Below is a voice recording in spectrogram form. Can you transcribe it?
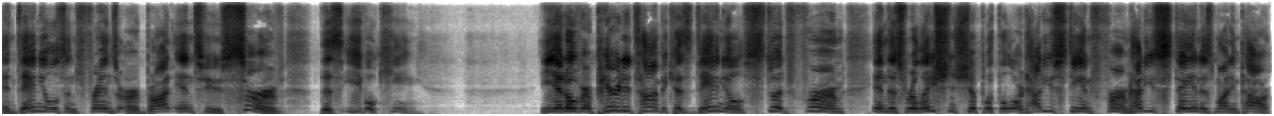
And Daniel's and friends are brought in to serve this evil king. Yet, over a period of time, because Daniel stood firm in this relationship with the Lord. How do you stand firm? How do you stay in his mighty power?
